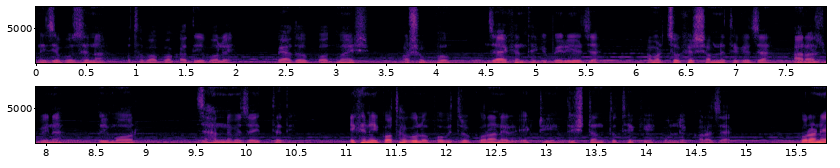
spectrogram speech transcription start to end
নিজে বোঝে না অথবা বকা দিয়ে বলে, বেয়াদব, বদমাইশ, অসভ্য, যা এখান থেকে বেরিয়ে যা, আমার চোখের সামনে থেকে যা, আর আসবি না, তুই মর জাহান নেমে যা, ইত্যাদি। এখানে এই কথাগুলো পবিত্র কোরআনের একটি দৃষ্টান্ত থেকে উল্লেখ করা যাক। কোরআনে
